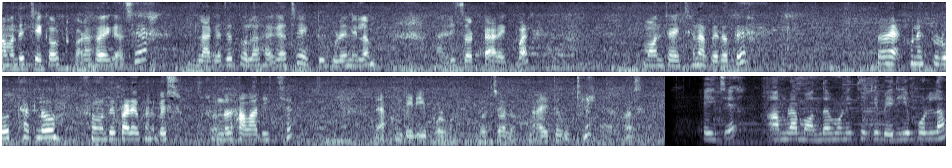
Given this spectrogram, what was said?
আমাদের চেক আউট করা হয়ে গেছে লাগেজে তোলা হয়ে গেছে একটু ঘুরে নিলাম রিসর্টটা আরেকবার। মন চাইছে না বেরোতে। তো এখন একটু রোদ থাকলেও সমুদ্রের পাড়ে ওখানে বেশ সুন্দর হাওয়া দিচ্ছে। এখন বেরিয়ে পড়ব। তো চলো গাড়িতে উঠে আচ্ছা এই যে আমরা মন্দারমণি থেকে বেরিয়ে পড়লাম।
